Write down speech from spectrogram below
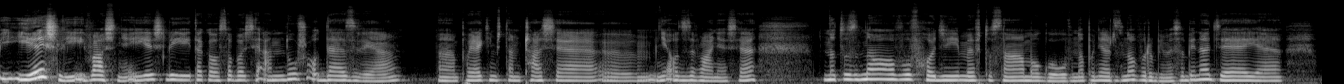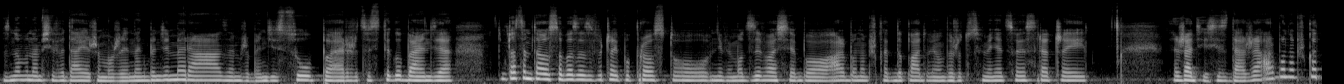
jeśli, właśnie, jeśli taka osoba się a nuż odezwie e, po jakimś tam czasie e, nieodzywania się, no to znowu wchodzimy w to samo gówno, ponieważ znowu robimy sobie nadzieję, znowu nam się wydaje, że może jednak będziemy razem, że będzie super, że coś z tego będzie. Tymczasem ta osoba zazwyczaj po prostu, nie wiem, odzywa się, bo albo na przykład dopadł ją wyrzut sumienia, co jest raczej rzadziej się zdarza, albo na przykład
